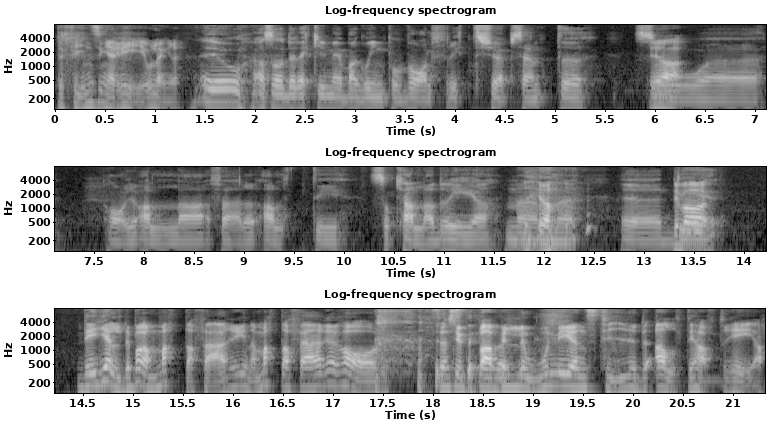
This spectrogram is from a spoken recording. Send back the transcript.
Det finns inga reor längre. Jo, alltså det räcker ju med att bara gå in på valfritt köpcenter. Så Ja. eh, har ju alla affärer alltid så kallad rea. Men Ja. eh, det, var- Det gällde bara mattaffärer innan. Mattaffärer har sen typ det. Babyloniens tid alltid haft rea.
